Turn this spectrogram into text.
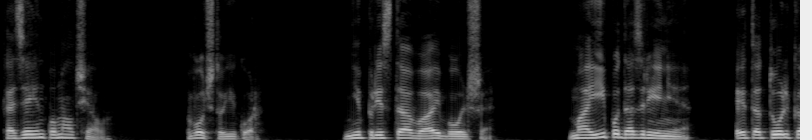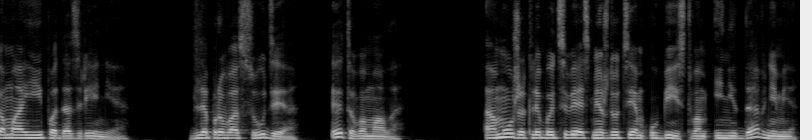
Хозяин помолчал. Вот что, Егор. Не приставай больше. Мои подозрения — это только мои подозрения. Для правосудия этого мало. А может ли быть связь между тем убийством и недавними,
